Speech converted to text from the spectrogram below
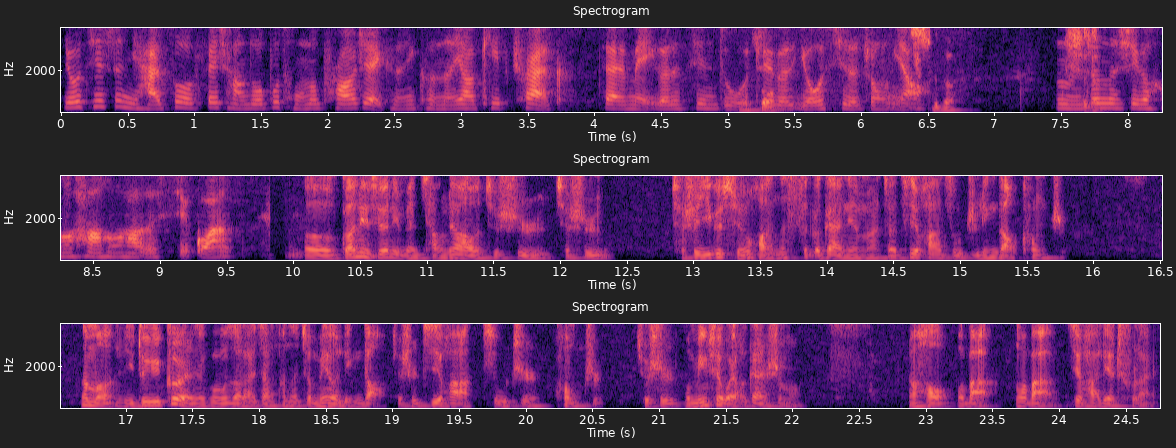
尤其是你还做非常多不同的 project，你可能要 keep track 在每一个的进度，这个尤其的重要。是的，嗯，真的是一个很好很好的习惯。呃，管理学里面强调就是就是。就是一个循环的四个概念嘛，叫计划、组织、领导、控制。那么你对于个人的工作来讲，可能就没有领导，就是计划、组织、控制。就是我明确我要干什么，然后我把我把计划列出来，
